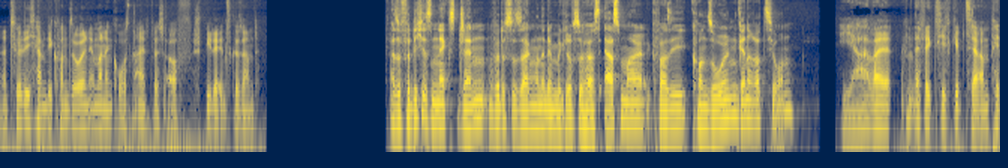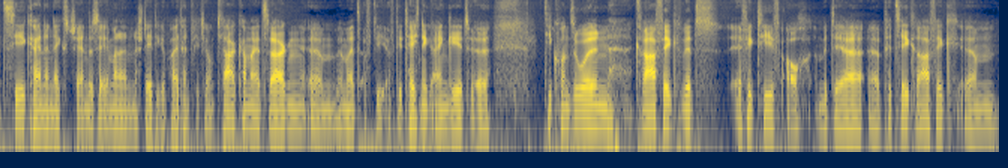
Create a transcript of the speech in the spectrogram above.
natürlich haben die Konsolen immer einen großen Einfluss auf Spiele insgesamt. Also für dich ist Next Gen, würdest du sagen, wenn du den Begriff so hörst, erstmal quasi Konsolengeneration? Ja, weil effektiv gibt es ja am PC keine Next Gen. Das ist ja immer eine stetige Weiterentwicklung. Klar kann man jetzt sagen, ähm, wenn man jetzt auf die, auf die Technik eingeht, äh, die Konsolengrafik wird effektiv auch mit der äh, PC-Grafik ähm,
